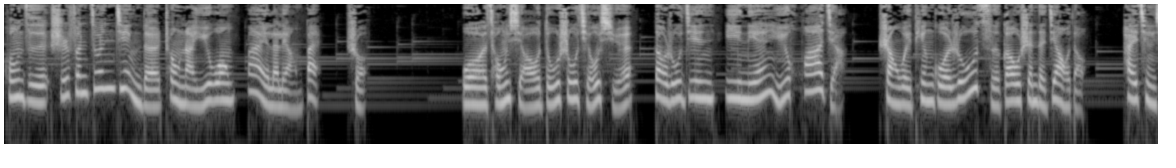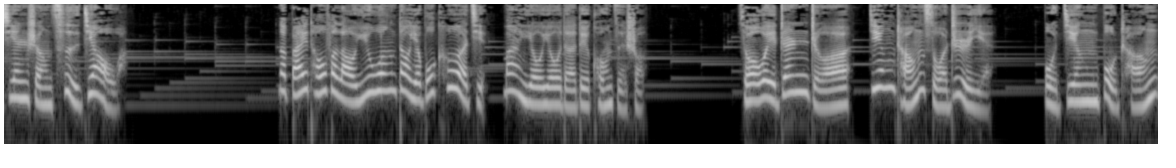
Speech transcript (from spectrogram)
孔子十分尊敬的冲那渔翁拜了两拜，说：“我从小读书求学，到如今已年逾花甲，尚未听过如此高深的教导。”还请先生赐教啊！那白头发老渔翁倒也不客气，慢悠悠的对孔子说：“所谓真者，精诚所至也。不精不诚，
